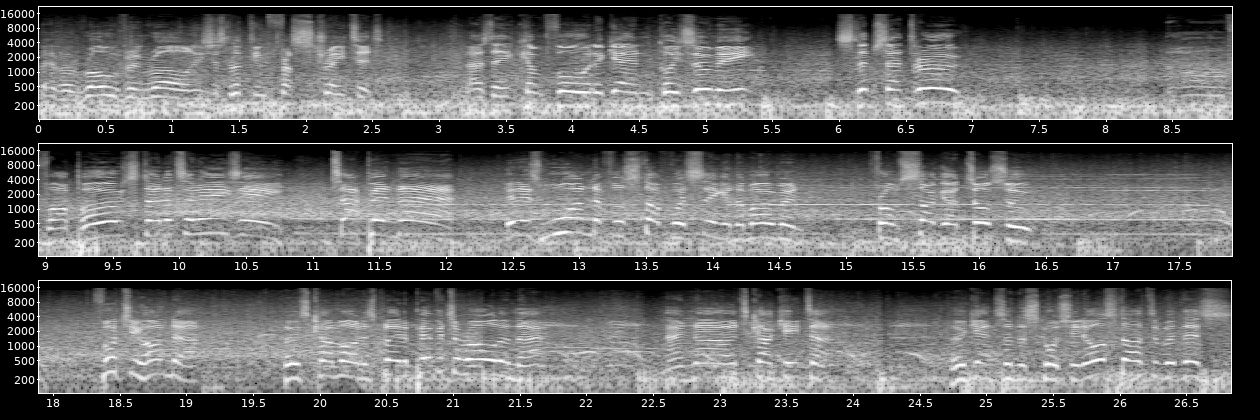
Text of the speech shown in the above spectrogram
Bit of a roving roll. He's just looking frustrated as they come forward again. Koizumi slips that through. Oh, far post, and it's an easy tap in there. It is wonderful stuff we're seeing at the moment from Sagan Tosu. Fuchi Honda, who's come on, has played a pivotal role in that. And now it's Kakita who gets on the score sheet. It all started with this,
